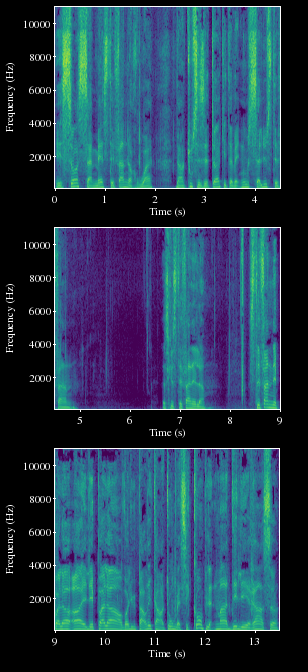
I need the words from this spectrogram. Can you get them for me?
Et ça, ça met Stéphane Leroy dans tous ses états qui est avec nous. Salut Stéphane. Est-ce que Stéphane est là? Stéphane n'est pas là. Ah, il est pas là. On va lui parler tantôt, mais c'est complètement délirant, ça.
